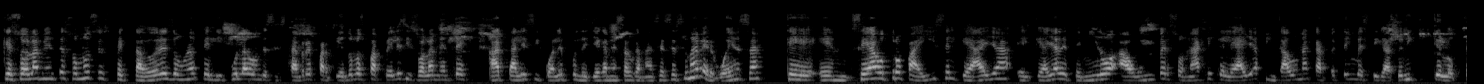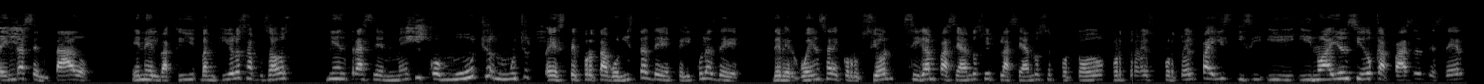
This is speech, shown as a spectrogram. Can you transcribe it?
que solamente somos espectadores de una película donde se están repartiendo los papeles y solamente a tales y cuales pues le llegan esas ganancias. Es una vergüenza que en, sea otro país el que haya el que haya detenido a un personaje que le haya fincado una carpeta de investigación y que lo tenga sentado en el banquillo, banquillo de los acusados mientras en México muchos, muchos este, protagonistas de películas de, vergüenza, de corrupción, sigan paseándose y placeándose por todo, por todo, por todo el país y, y, y no hayan sido capaces de ser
